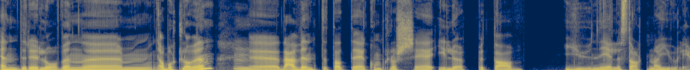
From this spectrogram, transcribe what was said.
endrer loven, eh, abortloven. Mm. Eh, Det er ventet at det kommer til å skje i løpet av juni eller starten av juli.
